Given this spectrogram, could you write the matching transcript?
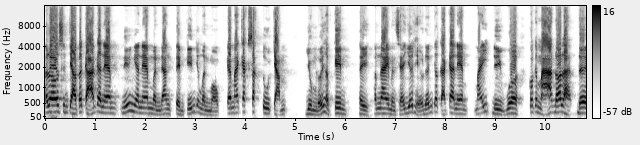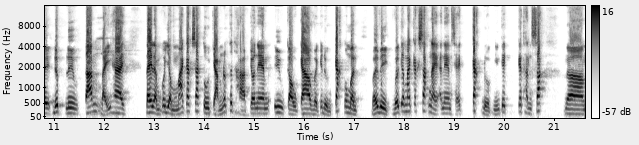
Hello, xin chào tất cả các anh em. Nếu như anh em mình đang tìm kiếm cho mình một cái máy cắt sắt tua chậm dùng lưỡi hợp kim thì hôm nay mình sẽ giới thiệu đến tất cả các anh em máy Dewar có cái mã đó là DW872. Đây là một cái dòng máy cắt sắt tua chậm rất thích hợp cho anh em yêu cầu cao về cái đường cắt của mình. Bởi vì với cái máy cắt sắt này anh em sẽ cắt được những cái cái thanh sắt uh,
